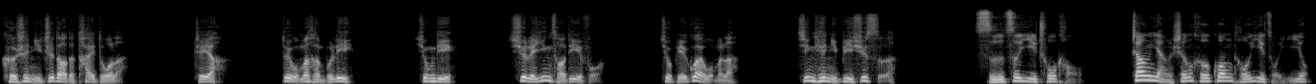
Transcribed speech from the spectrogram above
可是你知道的太多了，这样对我们很不利。兄弟，去了阴曹地府，就别怪我们了。今天你必须死。”死字一出口。张养生和光头一左一右，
